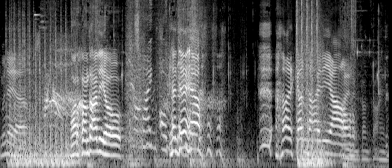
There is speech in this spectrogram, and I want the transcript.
Bu ne ya? Arkanda Ali ya o. Ya ne ya? Arkanda Ali ya. Aynen kanka aynen.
